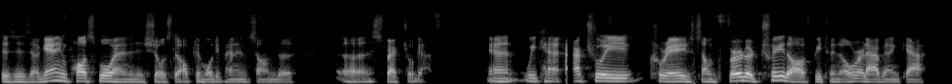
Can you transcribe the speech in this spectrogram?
this is again impossible and it shows the optimal dependence on the uh, spectral gap. And we can actually create some further trade-off between overlap and gap,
